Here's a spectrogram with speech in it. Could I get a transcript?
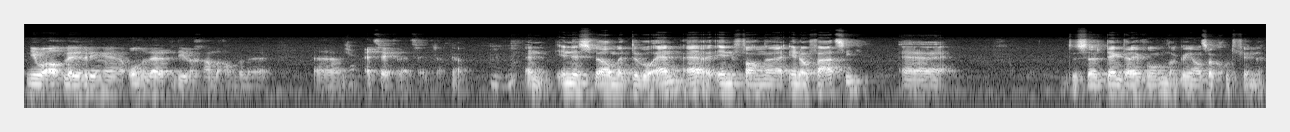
nieuwe afleveringen, onderwerpen die we gaan behandelen, ja. et cetera, et cetera. Ja. Mm -hmm. En in is wel met dubbel N, hè, in van uh, innovatie. Uh, dus uh, denk daar even om, dan kun je ons ook goed vinden.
